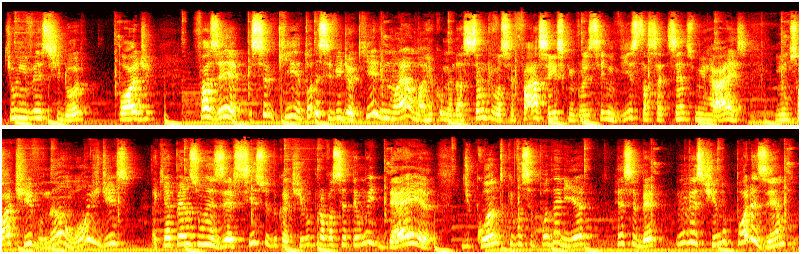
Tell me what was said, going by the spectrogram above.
que um investidor pode fazer. Isso aqui, todo esse vídeo aqui, ele não é uma recomendação que você faça isso, que você invista 700 mil reais em um só ativo. Não, longe disso. Aqui é apenas um exercício educativo para você ter uma ideia de quanto que você poderia receber investindo, por exemplo,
